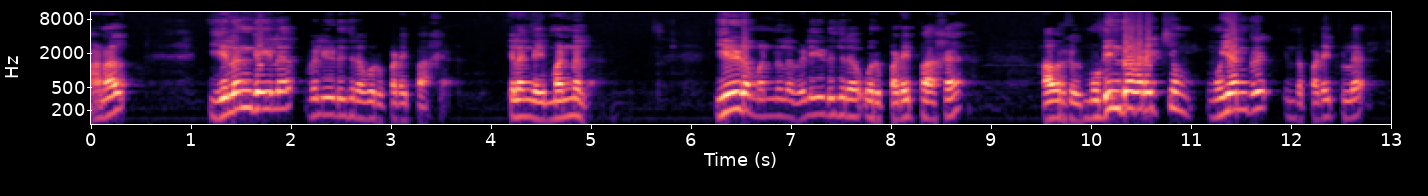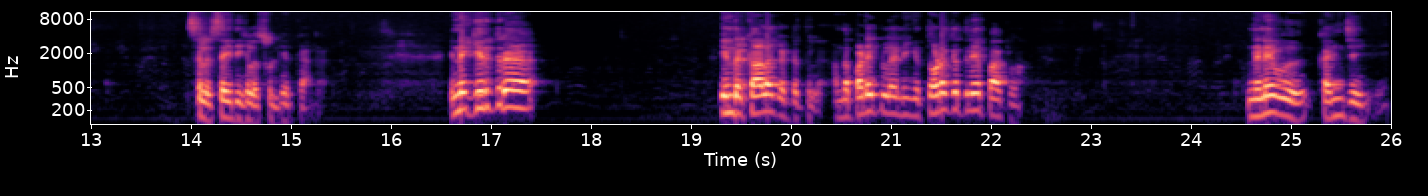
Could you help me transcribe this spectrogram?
ஆனால் இலங்கையில வெளியிடுகிற ஒரு படைப்பாக இலங்கை மண்ணுல ஈழ மண்ணுல வெளியிடுகிற ஒரு படைப்பாக அவர்கள் முடிந்த வரைக்கும் முயன்று இந்த படைப்புல சில செய்திகளை சொல்லியிருக்காங்க. இன்னைக்கு இருக்கிற இந்த காலகட்டத்துல அந்த படைப்புல நீங்க தொடக்கத்திலே பார்க்கலாம். நினைவு கஞ்சி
